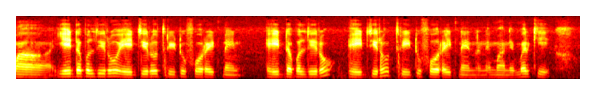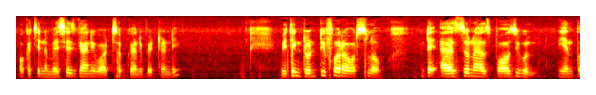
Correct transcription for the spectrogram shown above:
మా eight double zero eight zero three two four eight nine eight double zero eight zero three two four eight nine అనే మా నెంబర్కి ఒక చిన్న మెసేజ్ కానీ వాట్సాప్ కానీ పెట్టండి. వితిన్ ట్వంటీ ఫోర్ అవర్స్లో అంటే యాజ్ సూన్ యాజ్ పాసిబుల్ ఎంత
